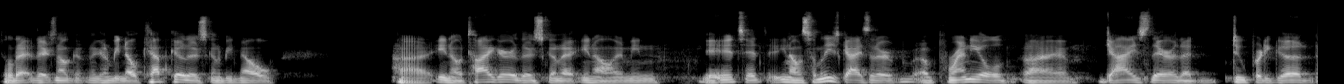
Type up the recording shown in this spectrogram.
So that there's no going to be no Koepka. There's going to be no, uh, you know, Tiger. There's going to, you know, I mean, it's it. You know, some of these guys that are uh, perennial uh, guys there that do pretty good.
